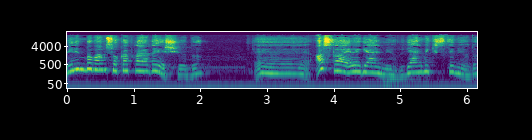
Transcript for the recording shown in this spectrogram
Benim babam sokaklarda yaşıyordu. E, asla eve gelmiyordu, gelmek istemiyordu.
